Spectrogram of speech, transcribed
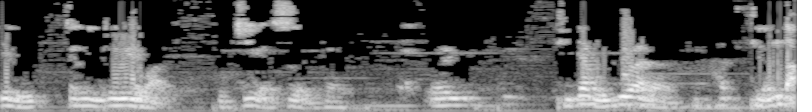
练将近一个月吧，估计也是，你看，呃，体验没意外的，还挺能打。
